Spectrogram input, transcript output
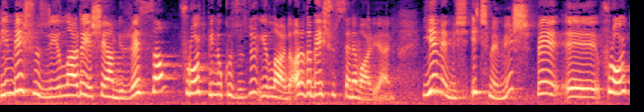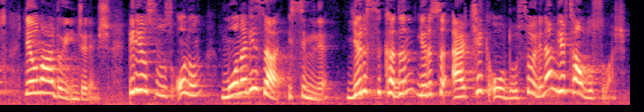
1500'lü yıllarda yaşayan bir ressam, Freud 1900'lü yıllarda. Arada 500 sene var yani. Yememiş, içmemiş ve e, Freud Leonardo'yu incelemiş. Biliyorsunuz onun Mona Lisa isimli yarısı kadın, yarısı erkek olduğu söylenen bir tablosu var.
